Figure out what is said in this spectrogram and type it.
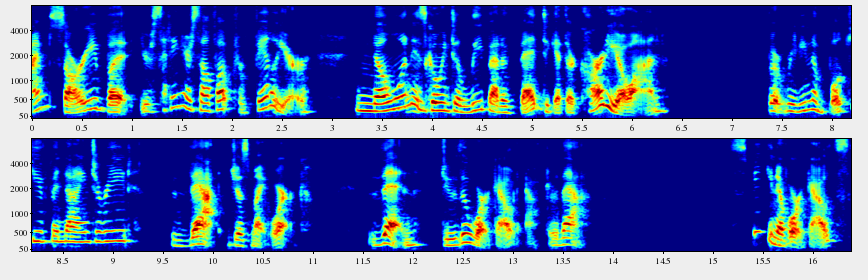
I'm sorry, but you're setting yourself up for failure. No one is going to leap out of bed to get their cardio on. But reading a book you've been dying to read, that just might work. Then do the workout after that. Speaking of workouts,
